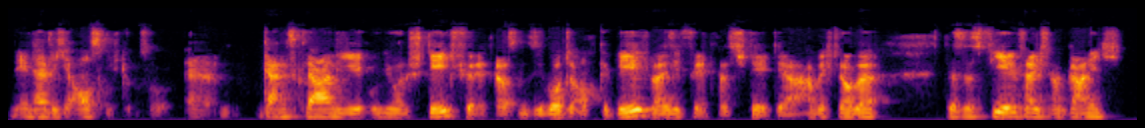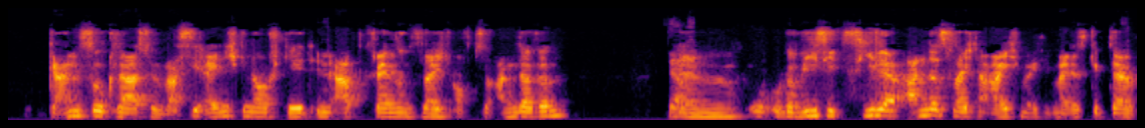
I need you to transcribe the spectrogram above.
inhaltliche Ausrichtung. So äh, ganz klar, die Union steht für etwas und sie wurde auch gewählt, weil sie für etwas steht. Ja, aber ich glaube, dass es vielen vielleicht auch gar nicht ganz so klar ist, für was sie eigentlich genau steht, in Abgrenzung vielleicht auch zu anderen. Ja. Ähm, oder wie sie Ziele anders vielleicht erreichen möchte. Ich meine, es gibt ja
